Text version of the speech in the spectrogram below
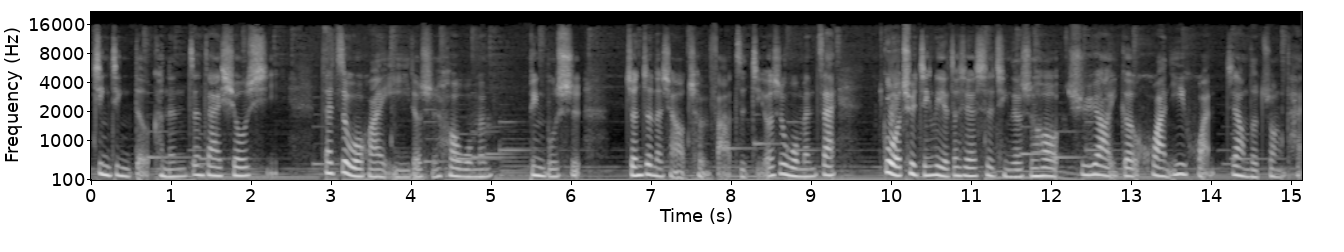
静静的，可能正在休息，在自我怀疑的时候，我们并不是真正的想要惩罚自己，而是我们在过去经历了这些事情的时候，需要一个缓一缓这样的状态。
